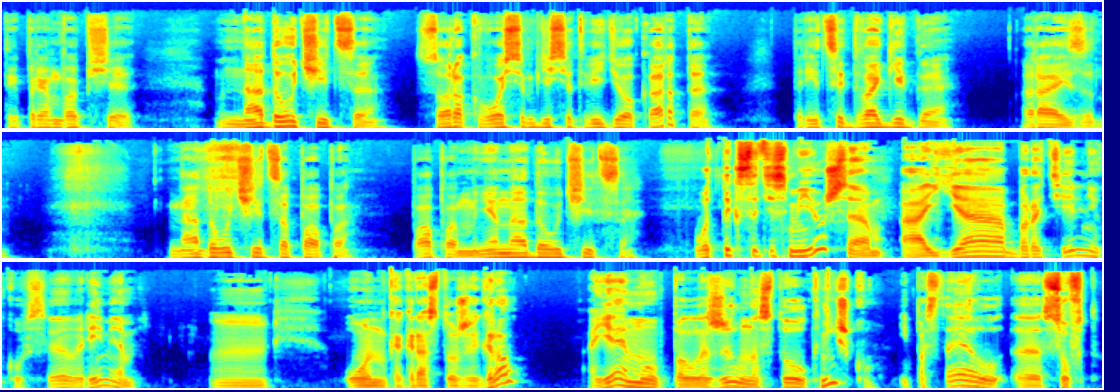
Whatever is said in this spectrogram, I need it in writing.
Ты прям вообще... Надо учиться. 4080 видеокарта, 32 гига. Ryzen. Надо учиться, папа. Папа, мне надо учиться. Вот ты, кстати, смеешься, а я брательнику в свое время он как раз тоже играл, а я ему положил на стол книжку и поставил э, софт.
